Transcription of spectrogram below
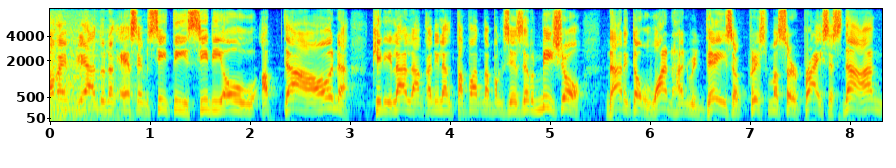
Mga empleyado ng SM City CDO Uptown, kinilala ang kanilang tapat na pagsiservisyo. Narito ang 100 Days of Christmas Surprises ng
